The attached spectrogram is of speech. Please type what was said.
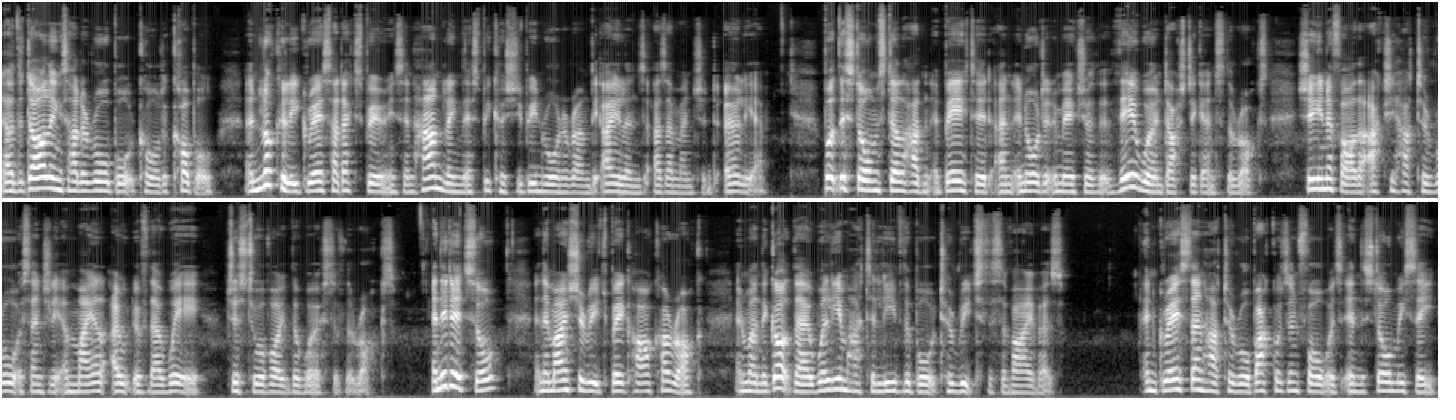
Now, the Darlings had a rowboat called a cobble, and luckily Grace had experience in handling this because she'd been rowing around the islands, as I mentioned earlier. But the storm still hadn't abated, and in order to make sure that they weren't dashed against the rocks, she and her father actually had to row essentially a mile out of their way just to avoid the worst of the rocks. And they did so, and they managed to reach Big Harcar Rock, and when they got there, William had to leave the boat to reach the survivors. And Grace then had to row backwards and forwards in the stormy sea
